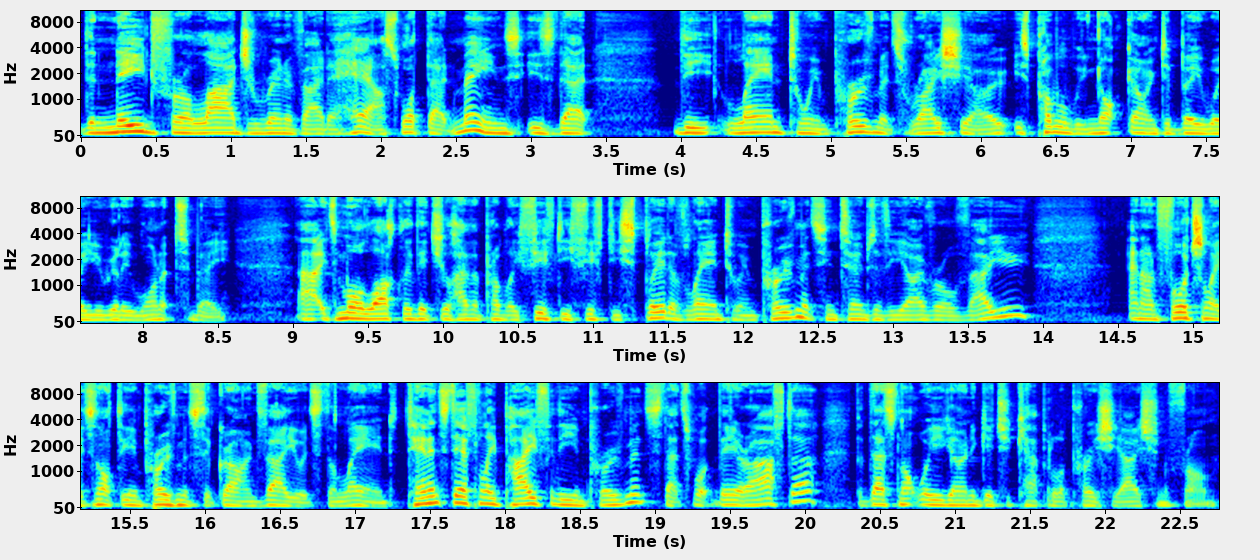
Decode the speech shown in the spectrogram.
the need for a larger renovator house, what that means is that the land to improvements ratio is probably not going to be where you really want it to be. Uh, it's more likely that you'll have a probably 50 50 split of land to improvements in terms of the overall value. And unfortunately, it's not the improvements that grow in value, it's the land. Tenants definitely pay for the improvements, that's what they're after, but that's not where you're going to get your capital appreciation from.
